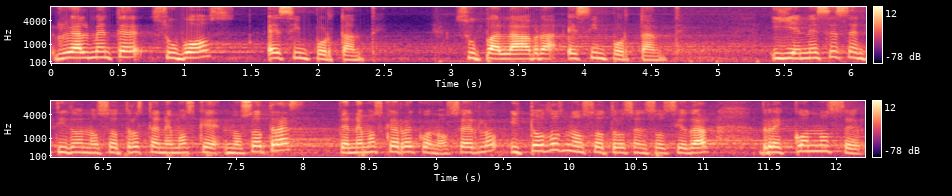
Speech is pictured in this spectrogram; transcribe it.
Realmente su voz es importante, su palabra es importante. Y en ese sentido nosotros tenemos que, nosotras tenemos que reconocerlo y todos nosotros en sociedad reconocer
